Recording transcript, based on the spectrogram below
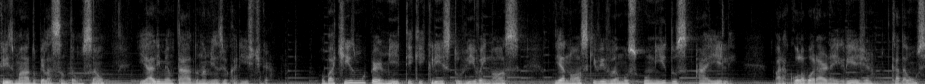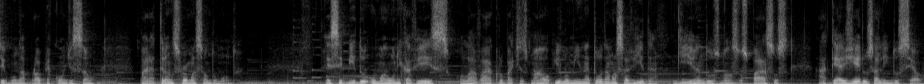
crismado pela santa unção e alimentado na mesa eucarística. O batismo permite que Cristo viva em nós e a nós que vivamos unidos a Ele, para colaborar na Igreja, cada um segundo a própria condição, para a transformação do mundo. Recebido uma única vez, o lavacro batismal ilumina toda a nossa vida, guiando os nossos passos até a Jerusalém do céu.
